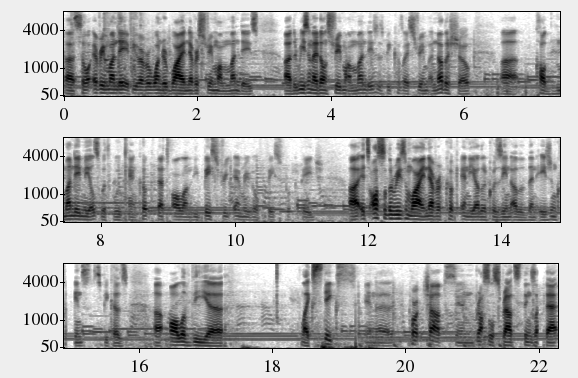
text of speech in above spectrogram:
Uh, so every Monday, if you've ever wondered why I never stream on Mondays, uh, the reason I don't stream on Mondays is because I stream another show uh, called Monday Meals with Woo Can Cook. That's all on the Bay Street Emeryville Facebook page. Uh, it's also the reason why I never cook any other cuisine other than Asian cuisines. It's because uh, all of the uh, like steaks and pork chops and Brussels sprouts, things like that,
